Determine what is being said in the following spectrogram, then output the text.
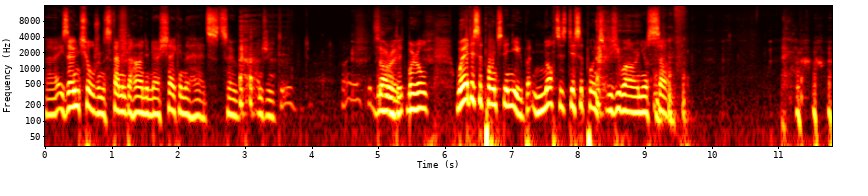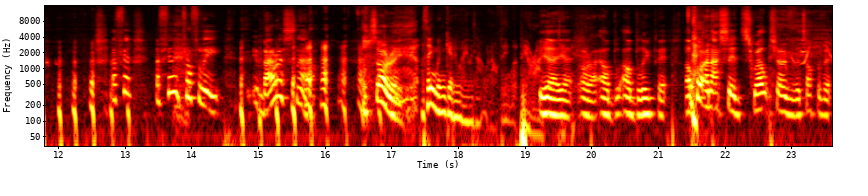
Uh, his own children are standing behind him now, shaking their heads. So, Andrew, we're all Sorry. di- we're all we're disappointed in you, but not as disappointed as you are in yourself. I feel, I feel properly embarrassed now. Sorry. I think we can get away with that one. I think we'll be all Yeah, yeah. All right, I'll bl- I'll bloop it. I'll put an acid squelch over the top of it.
